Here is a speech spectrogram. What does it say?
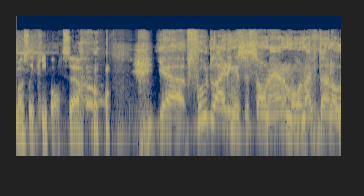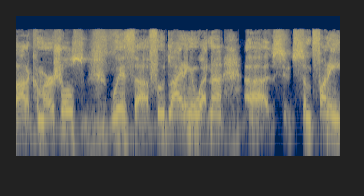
mostly people. So yeah, food lighting is its own animal, and I've done a lot of commercials with uh, food lighting and whatnot. Uh, some funny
